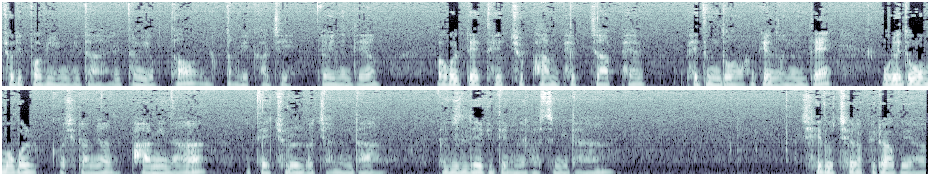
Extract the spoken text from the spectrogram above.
조리법입니다. 1단계부터 6단계까지 되어 있는데요. 먹을 때 대추, 팜, 백자, 배, 배 등도 함께 넣는데 오래두고 먹을 것이라면 밤이나 대추를 넣지 않는다. 변질되기 때문에 그렇습니다. 채도채가 필요하고요.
